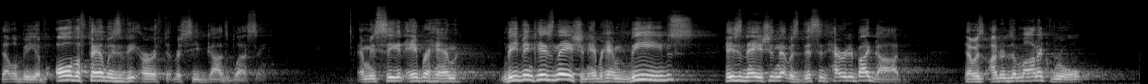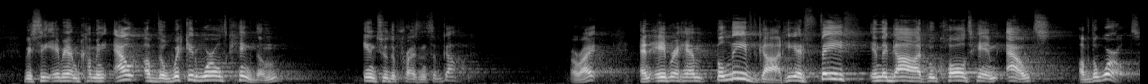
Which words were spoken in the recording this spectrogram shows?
that will be of all the families of the earth that receive God's blessing. And we see in Abraham leaving his nation. Abraham leaves his nation that was disinherited by God that was under demonic rule, we see Abraham coming out of the wicked world kingdom into the presence of God. All right? And Abraham believed God. He had faith in the God who called him out of the world.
